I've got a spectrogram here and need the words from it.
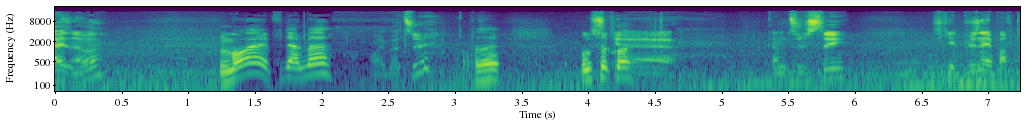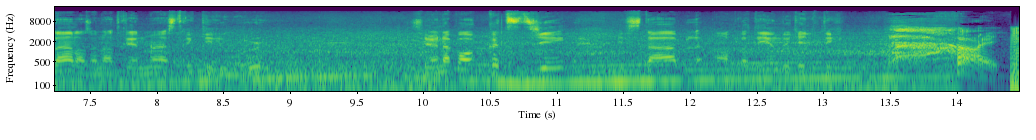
Hey, ça va? Ouais, finalement. On y va-tu? Où ça quoi? Que, comme tu le sais, ce qui est le plus important dans un entraînement strict et rigoureux, c'est un apport quotidien et stable en protéines de qualité.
